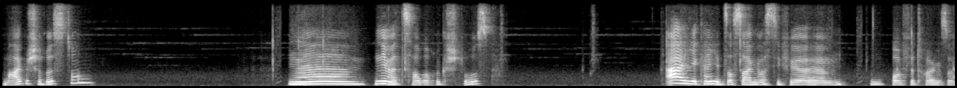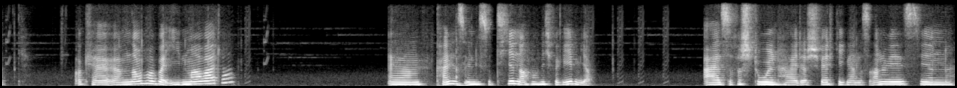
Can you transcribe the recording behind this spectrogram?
magische Rüstung? Ne, nehmen wir Zauberrückstoß. Ah, hier kann ich jetzt auch sagen, was sie für ähm, Outfit tragen soll. Okay, ähm, dann machen wir bei Ihnen mal weiter. Ähm, kann ich das irgendwie sortieren? Nach noch nicht vergeben? Ja. Also Verstohlenheit, erschwert gegen das Anwesen.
